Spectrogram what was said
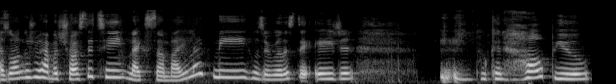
as long as you have a trusted team like somebody like me who's a real estate agent who can help you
